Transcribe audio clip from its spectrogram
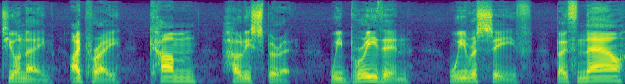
to your name. I pray, come, Holy Spirit. We breathe in, we receive, both now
